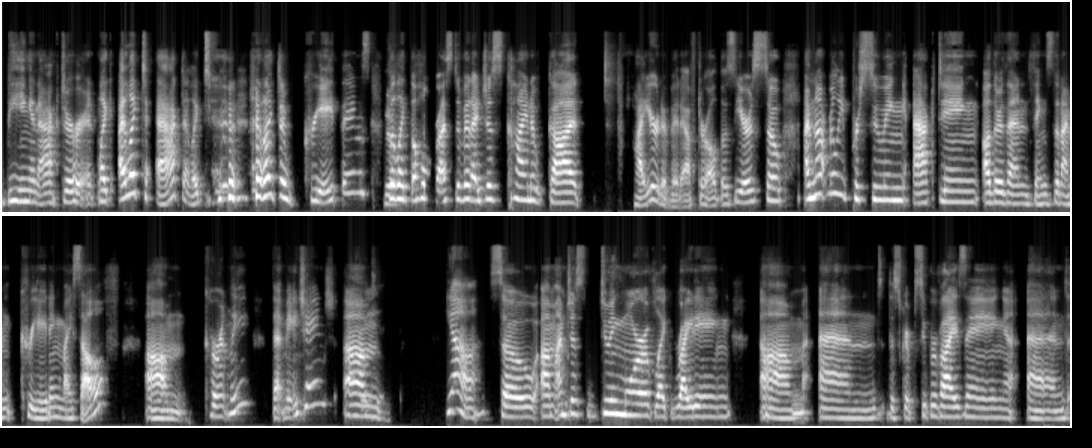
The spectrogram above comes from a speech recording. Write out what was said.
being an actor and like I like to act, I like to I like to create things, yeah. but like the whole rest of it I just kind of got tired of it after all those years. So I'm not really pursuing acting other than things that I'm creating myself um, currently. That may change. Um, yeah. So um, I'm just doing more of like writing um, and the script supervising. And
